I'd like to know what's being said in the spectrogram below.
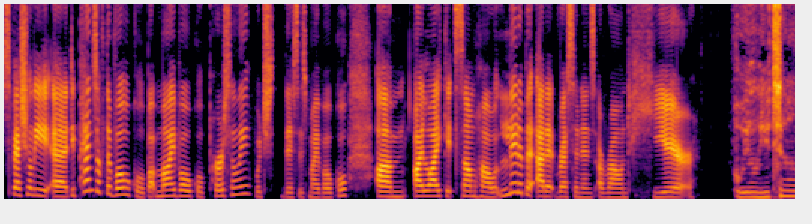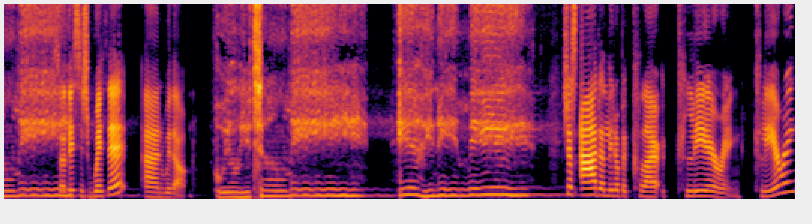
especially uh, depends of the vocal, but my vocal personally, which this is my vocal, um, I like it somehow a little bit added resonance around here. Will you tell me? So this is with it and without. Will you tell me if you need me? Just add a little bit clear clearing. Clearing?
